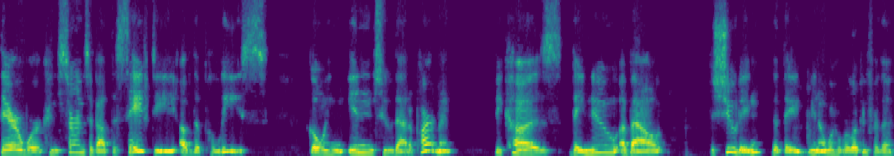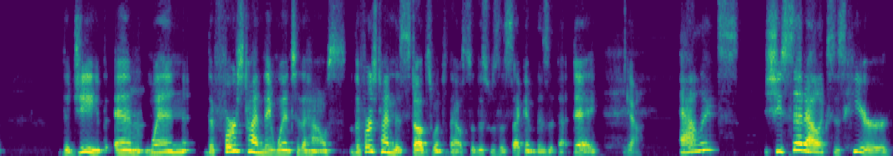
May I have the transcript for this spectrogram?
there were concerns about the safety of the police going into that apartment because they knew about the shooting that they, you know, were looking for the the Jeep. And Mhm. when the first time they went to the house, the first time that Stubbs went to the house, so this was the second visit that day, Yeah. Alex, she said Alex is here,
